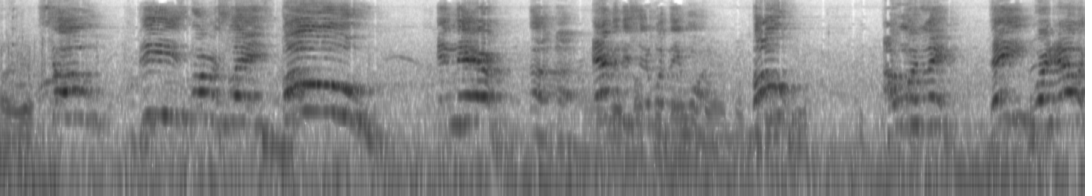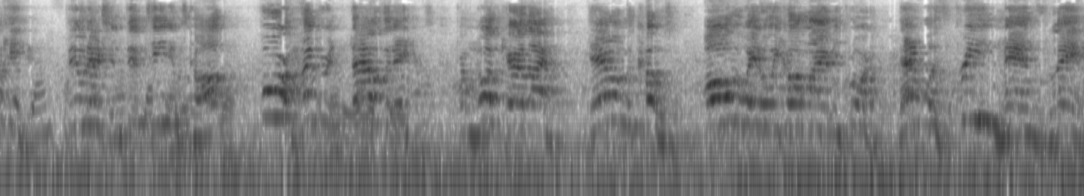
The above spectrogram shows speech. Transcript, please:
Oh, yeah. So these former slaves, bold in their uh, uh, ammunition of what they want. Bold. I want land. They were allocated, Field Action 15 it was called, 400,000 acres from North Carolina down the coast all the way to what we call Miami, Florida. That was free man's land.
